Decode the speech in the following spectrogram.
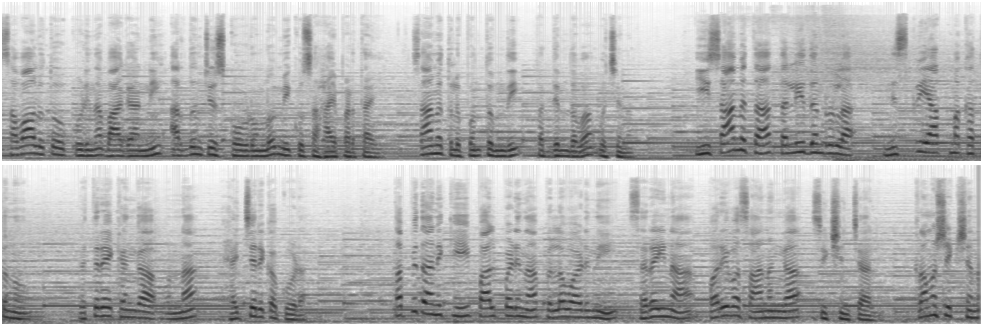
సవాలుతో కూడిన భాగాన్ని అర్థం చేసుకోవడంలో మీకు సహాయపడతాయి. సామెతలు పంతొమ్మిది పద్దెనిమిదవ వచనం. ఈ సామెత తల్లిదండ్రుల నిష్క్రియాత్మకతను వ్యతిరేకంగా ఉన్న హెచ్చరిక కూడా. తప్పిదానికి పాల్పడిన పిల్లవాడిని సరైన పరివసానంగా శిక్షించాలి క్రమశిక్షణ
